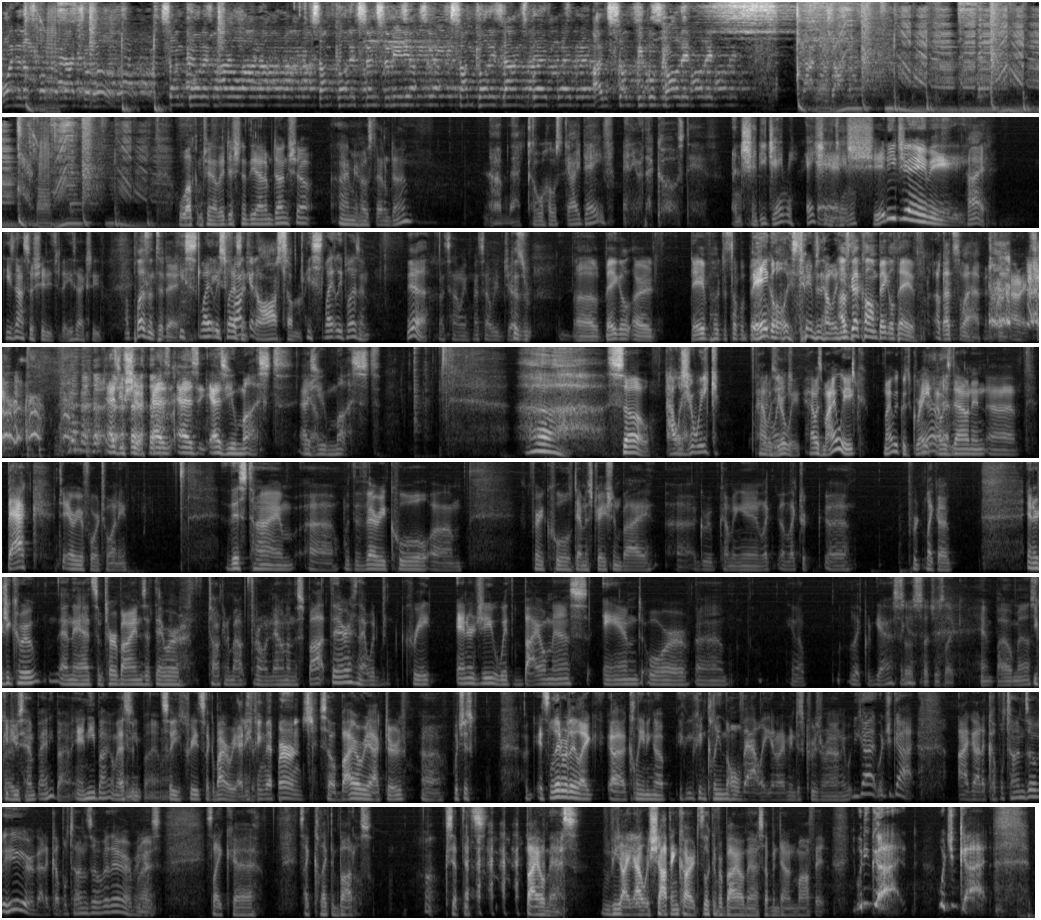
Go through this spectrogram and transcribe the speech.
We want you to the natural herb. Some call it marijuana, some call it sinsemilla, some call it lamb's bread, and some people call it. Welcome to another edition of the Adam Dunn Show. I'm your host, Adam Dunn. I'm that co-host guy, Dave, And you're that co-host, Dave. and Shitty Jamie. Hey, Shitty And Jamie. Shitty Jamie. Hi. He's not so shitty today. He's actually I'm pleasant today. he's slightly He's pleasant. fucking awesome. He's slightly pleasant. yeah, That's how we that's how we judge. because uh, Bagel or Dave hooked us up with Bagel. Bagel is James now. I was gonna call him Bagel Dave. That's what happened. Yeah. All right, sorry. as you should, as as as you must, as you must. so, How was your week? how was Good your week. week? How was my week? My week was great. Yeah, I was down in uh, back to Area 420. This time uh, with a very cool, um, very cool demonstration by uh, a group coming in, like electric, uh, pr- like a energy crew, and they had some turbines that they were talking about throwing down on the spot there, and that would create energy with biomass and or um, you know liquid gas. I So guess such as like hemp biomass. you could type? use hemp any bio any biomass. Any So you create it's like a bioreactor. Anything that burns. So bioreactor, uh, which is it's literally like uh, cleaning up. You can clean the whole valley. You know what I mean? Just cruise around. What you got? What you got? I got a couple tons over here. I got a couple tons over there. Because it's like uh, it's like collecting bottles, except it's biomass. It'd be like I was shopping carts looking for biomass up and down Moffat. What do you got? What you got?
